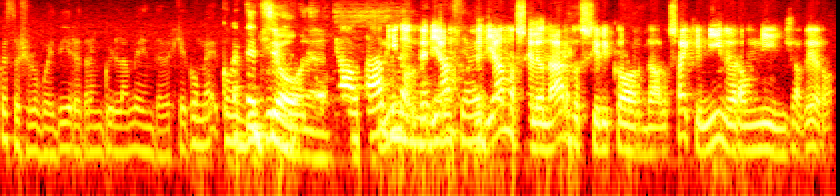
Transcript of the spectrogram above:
questo ce lo puoi dire tranquillamente perché come, come attenzione Scout, Nino, vediamo, vediamo se Leonardo si ricorda lo sai che Nino era un ninja vero?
